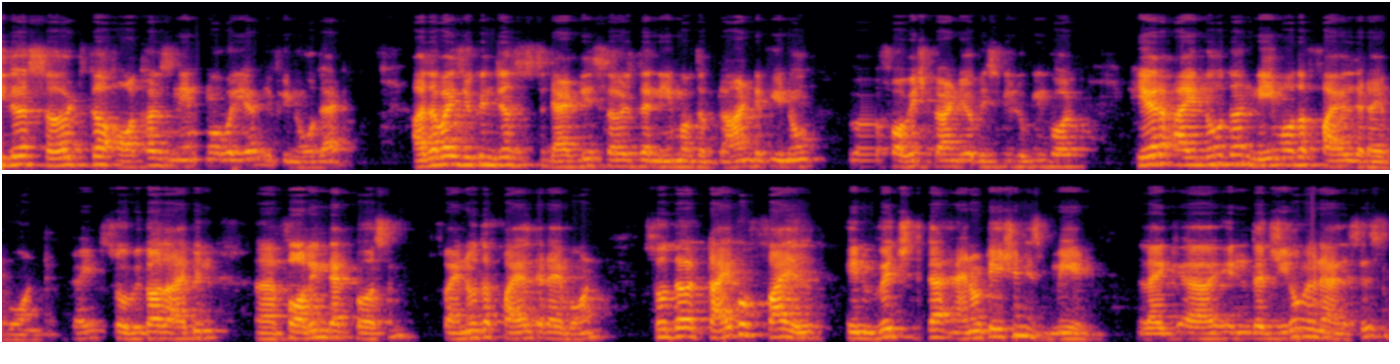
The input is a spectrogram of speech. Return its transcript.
either search the author's name over here if you know that. Otherwise, you can just directly search the name of the plant if you know for which plant you're basically looking for. Here, I know the name of the file that I want, right? So because I've been uh, following that person, so I know the file that I want. So the type of file in which the annotation is made, like uh, in the genome analysis,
